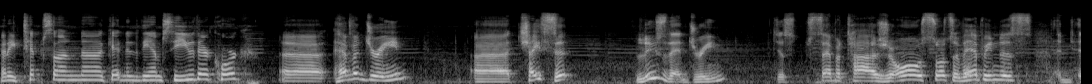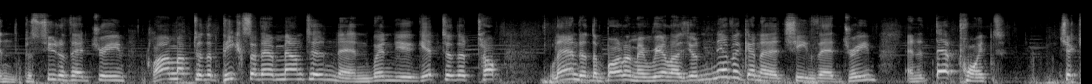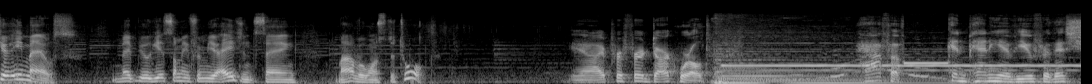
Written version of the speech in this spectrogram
Any tips on uh, getting into the MCU there, Korg? Uh, have a dream, uh, chase it, lose that dream, just sabotage all sorts of happiness in the pursuit of that dream, climb up to the peaks of that mountain, and when you get to the top, land at the bottom and realize you're never going to achieve that dream. And at that point, check your emails. Maybe you'll get something from your agent saying, Marvel wants to talk. Yeah, I prefer Dark World. Half a fing penny of you for this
